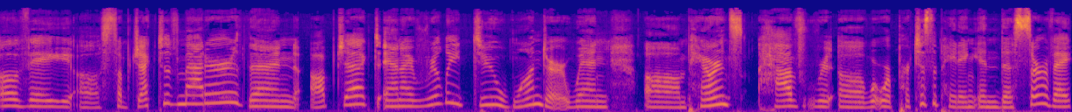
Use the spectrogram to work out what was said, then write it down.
of a uh, subjective matter than object, and I really do wonder when um, parents have re- uh, were participating in this survey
